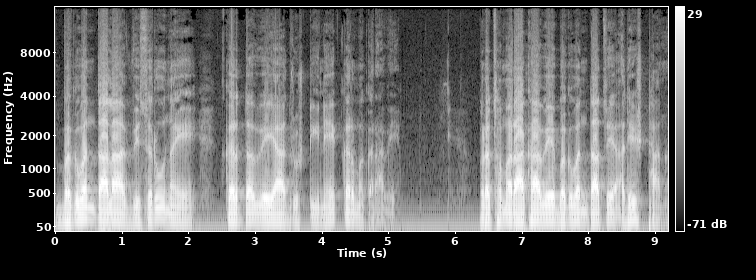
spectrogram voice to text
भगवंताला विसरू नये कर्तव्य या दृष्टीने कर्म करावे. प्रथम राखावे भगवंताचे अधिष्ठान.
